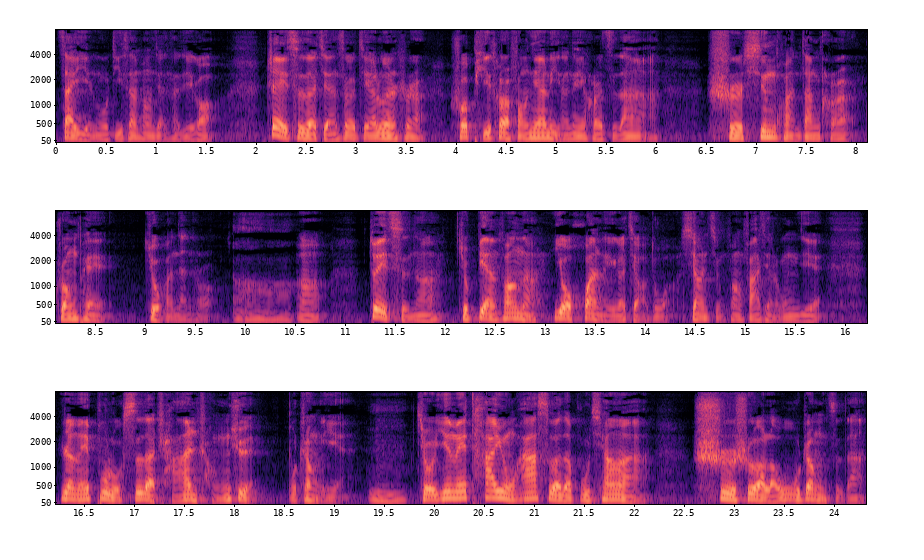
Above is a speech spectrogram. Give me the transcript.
再引入第三方检测机构。这次的检测结论是说，皮特房间里的那盒子弹啊是新款弹壳装配旧款弹头。哦，啊，对此呢，就辩方呢又换了一个角度，向警方发起了攻击，认为布鲁斯的查案程序不正义。嗯，就是因为他用阿瑟的步枪啊试射了物证子弹，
